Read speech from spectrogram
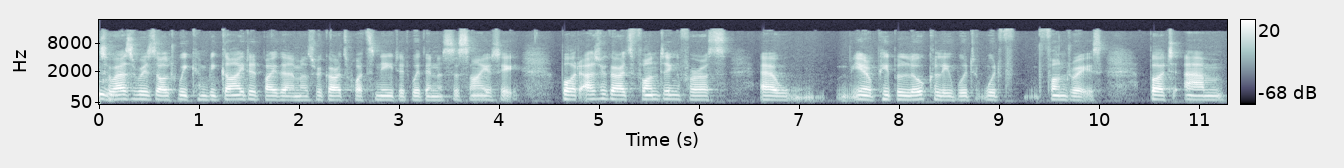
So as a result, we can be guided by them as regards what's needed within a society. But as regards funding for us, uh, you know, people locally would would fundraise, but. Um,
